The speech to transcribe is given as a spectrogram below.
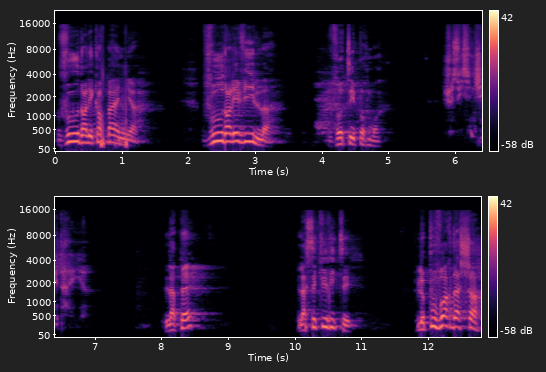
Vous dans les campagnes, vous dans les villes, votez pour moi. Je suis une Jedi. La paix, la sécurité, le pouvoir d'achat,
